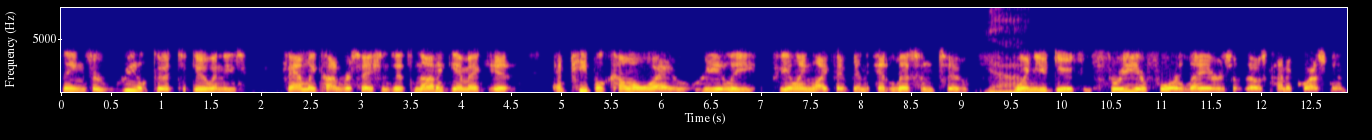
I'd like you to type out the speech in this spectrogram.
things are real good to do in these family conversations. It's not a gimmick. It and people come away really feeling like they've been listened to yeah. when you do three or four layers of those kind of questions.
